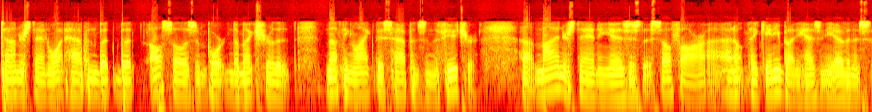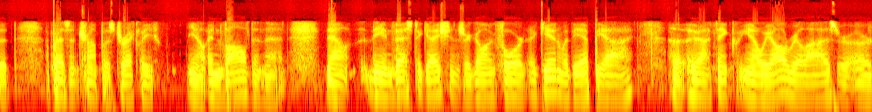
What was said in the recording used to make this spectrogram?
to understand what happened, but but also is important to make sure that nothing like this happens in the future. Uh, my understanding is is that so far I don't think anybody has any evidence that President Trump was directly you know involved in that. Now the investigations are going forward again with the FBI, uh, who I think you know we all realize are, are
